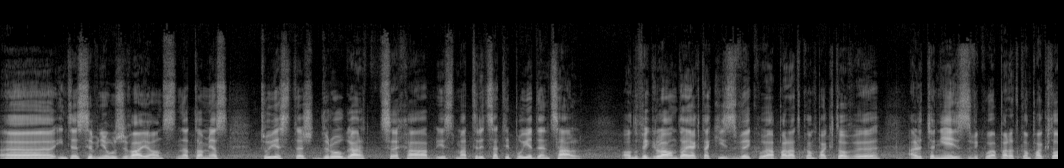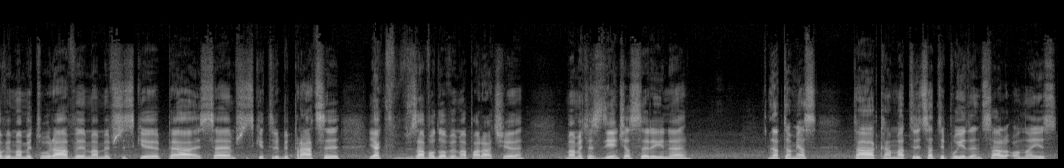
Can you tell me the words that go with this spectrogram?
e, intensywnie używając. Natomiast tu jest też druga cecha, jest matryca typu 1 cal. On wygląda jak taki zwykły aparat kompaktowy, ale to nie jest zwykły aparat kompaktowy. Mamy tu rawy, mamy wszystkie PASM, wszystkie tryby pracy, jak w zawodowym aparacie. Mamy też zdjęcia seryjne. Natomiast taka matryca typu 1 cal, ona jest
